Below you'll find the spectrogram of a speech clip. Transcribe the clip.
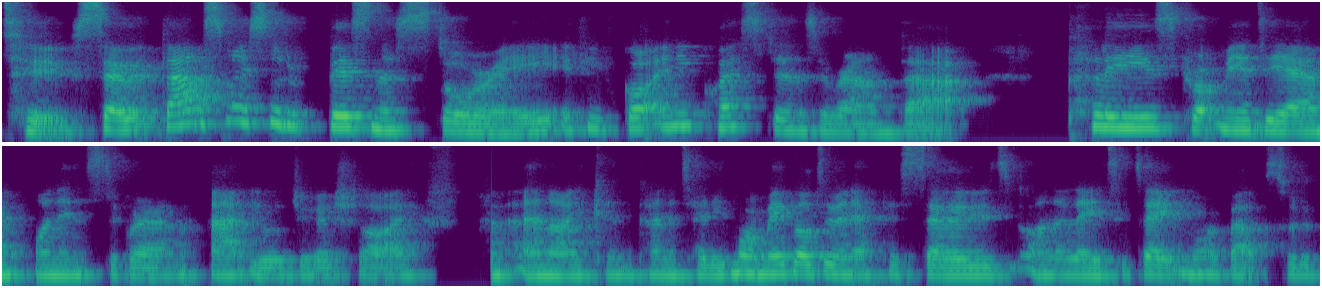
too. So that's my sort of business story. If you've got any questions around that, please drop me a DM on Instagram at Your Jewish Life, and I can kind of tell you more. Maybe I'll do an episode on a later date more about sort of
